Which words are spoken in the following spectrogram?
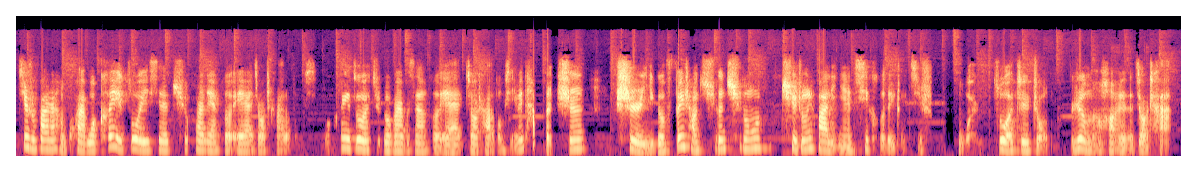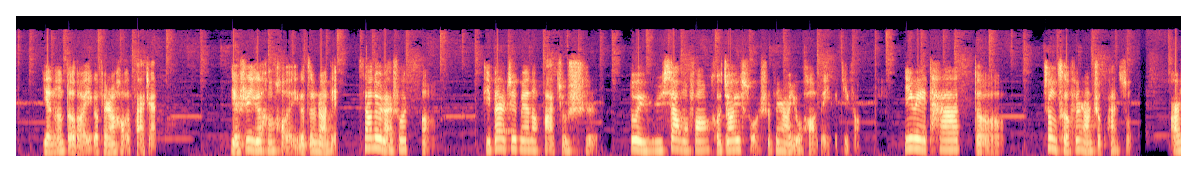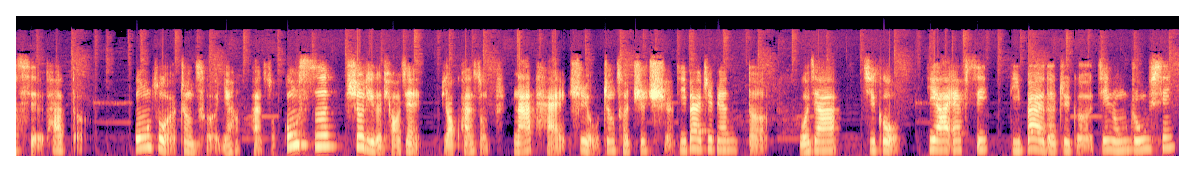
技术发展很快，我可以做一些区块链和 AI 交叉的东西，我可以做这个 Web 三和 AI 交叉的东西，因为它本身。是一个非常去跟去中去中心化理念契合的一种技术。我做这种热门行业的交叉，也能得到一个非常好的发展，也是一个很好的一个增长点。相对来说，嗯，迪拜这边的话，就是对于项目方和交易所是非常友好的一个地方，因为它的政策非常之宽松，而且它的工作政策也很宽松，公司设立的条件。比较宽松，拿牌是有政策支持。迪拜这边的国家机构 DIFC，迪拜的这个金融中心，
